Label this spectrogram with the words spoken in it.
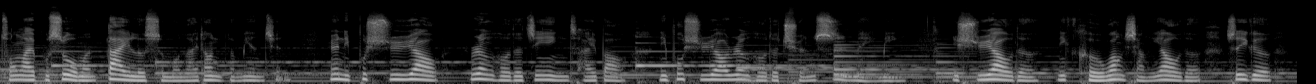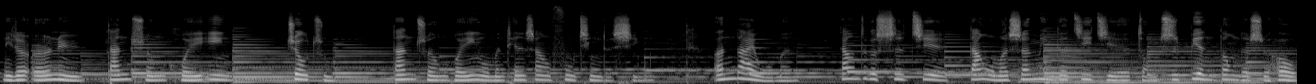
从来不是我们带了什么来到你的面前，因为你不需要任何的金银财宝，你不需要任何的权势美名，你需要的，你渴望想要的是一个你的儿女单纯回应救主，单纯回应我们天上父亲的心，恩待我们。当这个世界，当我们生命的季节总是变动的时候，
